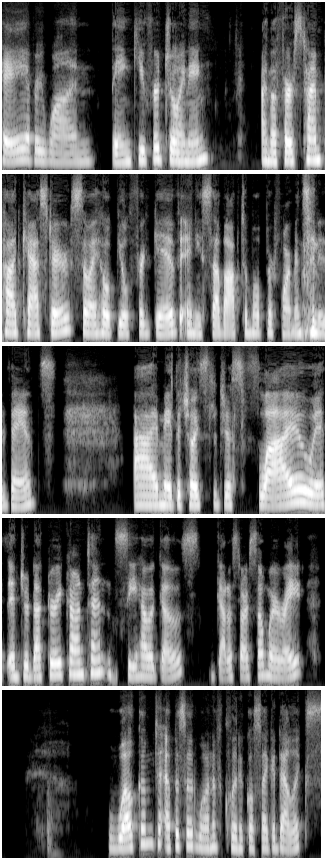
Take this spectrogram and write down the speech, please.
Hey everyone, thank you for joining. I'm a first time podcaster, so I hope you'll forgive any suboptimal performance in advance. I made the choice to just fly with introductory content and see how it goes. Gotta start somewhere, right? Welcome to episode one of Clinical Psychedelics.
